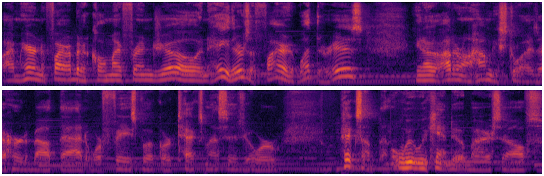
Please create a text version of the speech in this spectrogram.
I'm hearing a fire, I better call my friend Joe, and hey, there's a fire. What, there is? You know, I don't know how many stories I heard about that, or Facebook, or text message, or pick something. We, we can't do it by ourselves.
